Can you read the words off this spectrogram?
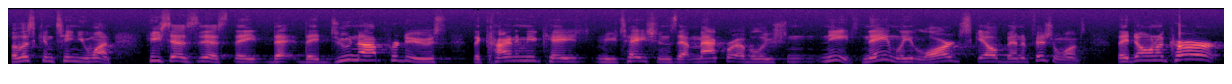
But let's continue on. He says this they, they, they do not produce the kind of mutations that macroevolution needs, namely large scale beneficial ones. They don't occur.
